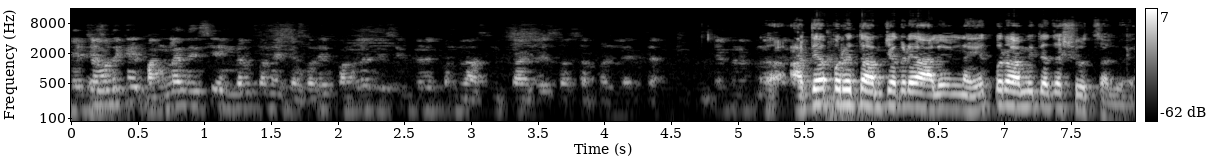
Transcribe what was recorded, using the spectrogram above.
याच्यामध्ये काही बांगलादेशी अँगल पण आहे का बरेच बांगलादेशीकडे पण राशन कार्ड असं सापडले आहेत तुमच्याकडे पण अ, अद्यापर्यंत आमच्याकडे आलेले नाहीत पण आम्ही त्याचा शोध चालू आहे.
